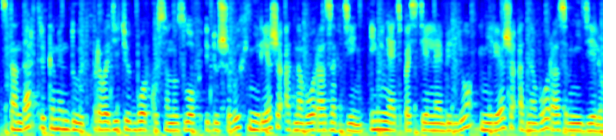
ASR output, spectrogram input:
Стандарт рекомендует проводить уборку санузлов и душевых не реже одного раза в день и менять постельное белье не реже одного раза в неделю.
